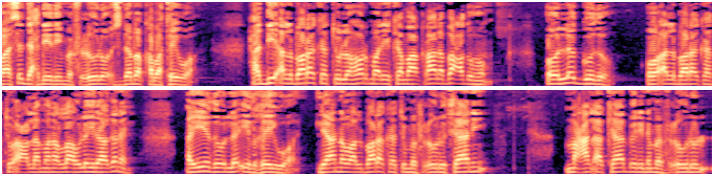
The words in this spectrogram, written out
waa saddexdeedii mafcuulo isdaba qabatay wa. Haddii albarakatu la hormari kamaa qaala bacduhum oo la godo oo albarakatu aclamana allahu la yidhaahdane ayadoo la ilgey waay. liannahu albarakatu mafcuulu thaani maca alakaabirina mafcuulu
